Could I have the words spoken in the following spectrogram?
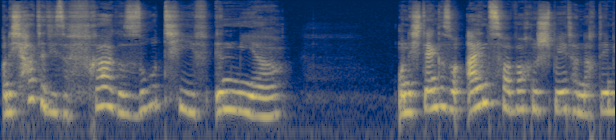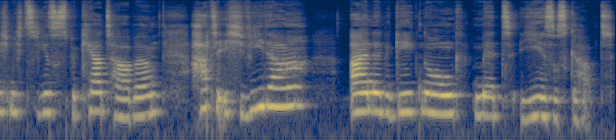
Und ich hatte diese Frage so tief in mir, und ich denke, so ein, zwei Wochen später, nachdem ich mich zu Jesus bekehrt habe, hatte ich wieder eine Begegnung mit Jesus gehabt.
